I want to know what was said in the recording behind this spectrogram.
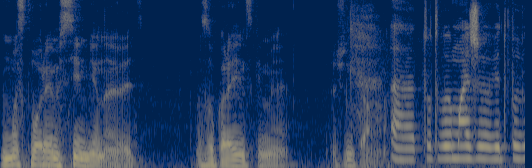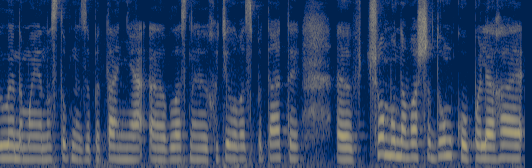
ми створюємо сім'ї навіть з українськими жінками. Е, Тут ви майже відповіли на моє наступне запитання. Е, Власне, хотіла вас питати, е, в чому, на вашу думку, полягає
